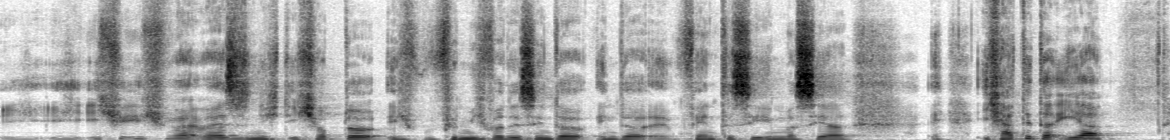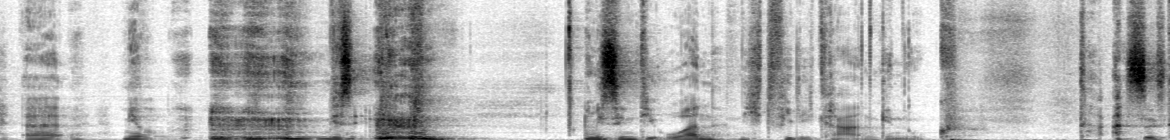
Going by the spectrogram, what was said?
ich, ich weiß es nicht. Ich habe da, ich, für mich war das in der, in der Fantasy immer sehr. Ich hatte da eher. Äh, mir, mir, sind, mir sind die Ohren nicht filigran genug. Das ist,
